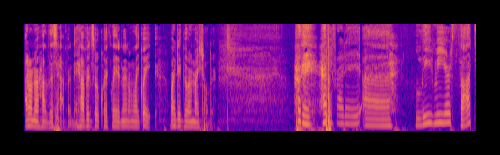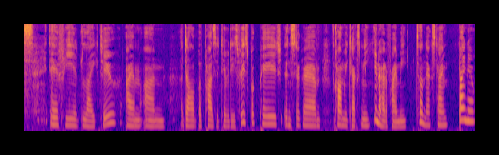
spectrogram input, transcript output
I don't know how this happened. It happened so quickly, and then I'm like, wait, why did it go in my shoulder? Okay, happy Friday. Uh, leave me your thoughts if you'd like to. I'm on a Dollop of Positivity's Facebook page, Instagram. Call me, text me. You know how to find me. Till next time. Bye now.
